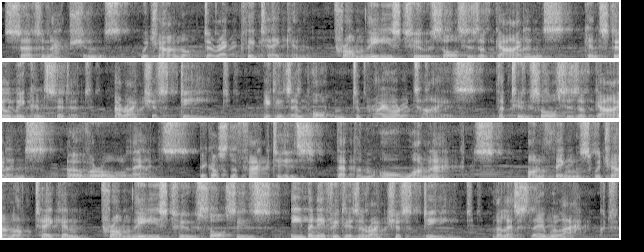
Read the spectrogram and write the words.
certain actions, which are not directly taken from these two sources of guidance, can still be considered a righteous deed. It is important to prioritize the two sources of guidance over all else, because the fact is that them or one acts on things which are not taken from these two sources, even if it is a righteous deed, the less they will act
